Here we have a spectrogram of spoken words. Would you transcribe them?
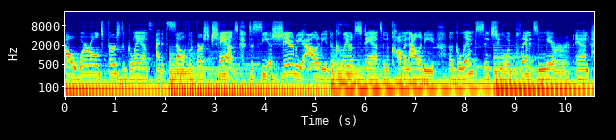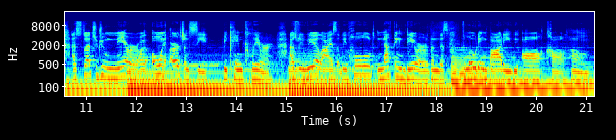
our world's first glance at itself, a first chance to see a shared reality, a declared stance, and a commonality, a glimpse into our planet's mirror. And as threats drew nearer, our own urgency became clearer as we realized that we hold nothing dearer than this floating body we all call home.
